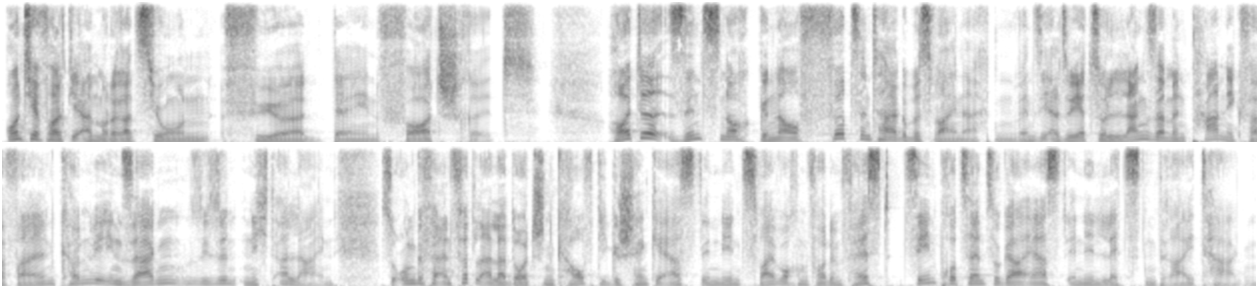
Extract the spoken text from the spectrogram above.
Und hier folgt die Anmoderation für den Fortschritt. Heute sind es noch genau 14 Tage bis Weihnachten. Wenn Sie also jetzt so langsam in Panik verfallen, können wir Ihnen sagen, Sie sind nicht allein. So ungefähr ein Viertel aller Deutschen kauft die Geschenke erst in den zwei Wochen vor dem Fest, 10% sogar erst in den letzten drei Tagen.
